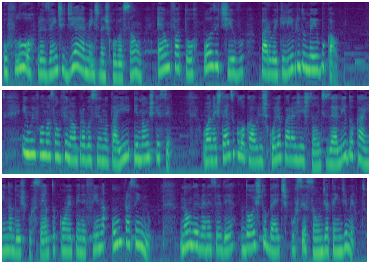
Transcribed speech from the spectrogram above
O flúor presente diariamente na escovação é um fator positivo para o equilíbrio do meio bucal. E uma informação final para você anotar aí e não esquecer. O anestésico local de escolha para gestantes é a lidocaína 2% com epinefrina 1 para 100 mil, não devendo exceder 2 tubetes por sessão de atendimento.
